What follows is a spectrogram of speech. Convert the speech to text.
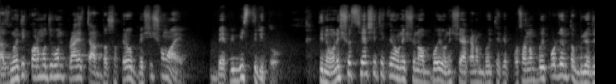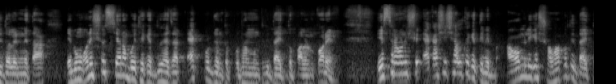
রাজনৈতিক কর্মজীবন প্রায় চার দশকেরও বেশি সময় ব্যাপী বিস্তৃত। তিনি উনিশশো ছিয়াশি থেকে উনিশশো নব্বই, উনিশশো একানব্বই থেকে পঁচানব্বই পর্যন্ত বিরোধী দলের নেতা এবং উনিশশো ছিয়ানব্বই থেকে দুই পর্যন্ত প্রধানমন্ত্রীর দায়িত্ব পালন করেন। এছাড়া উনিশশো একাশি সাল থেকে তিনি আওয়ামী লীগের সভাপতির দায়িত্ব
